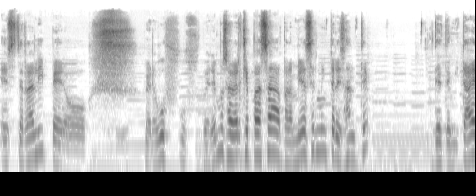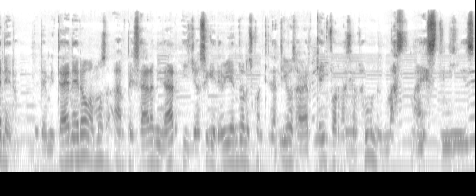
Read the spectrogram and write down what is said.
este rally, pero, pero uf, uf, veremos a ver qué pasa. Para mí va a ser muy interesante desde mitad de enero de mitad de enero vamos a empezar a mirar y yo seguiré viendo los cuantitativos a ver qué información es más maestro y es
